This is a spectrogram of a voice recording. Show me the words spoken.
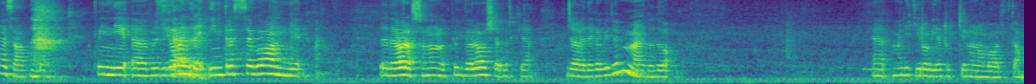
Esatto. Quindi eh, praticamente in tre secondi, vedete ora sto andando più veloce perché già avete capito il metodo, e me li tiro via tutti in una volta.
